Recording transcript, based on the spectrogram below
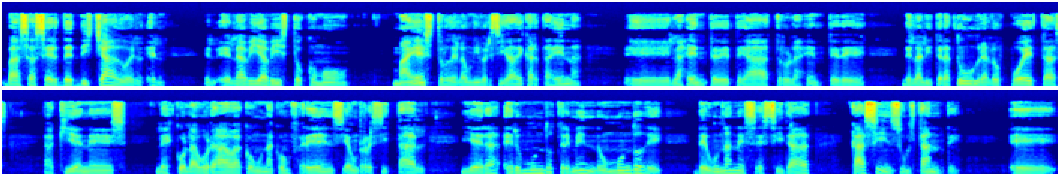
vas a ser desdichado. Él, él, él, había visto como maestro de la Universidad de Cartagena eh, la gente de teatro, la gente de, de la literatura, los poetas, a quienes les colaboraba con una conferencia, un recital, y era, era un mundo tremendo, un mundo de, de una necesidad casi insultante. Eh,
